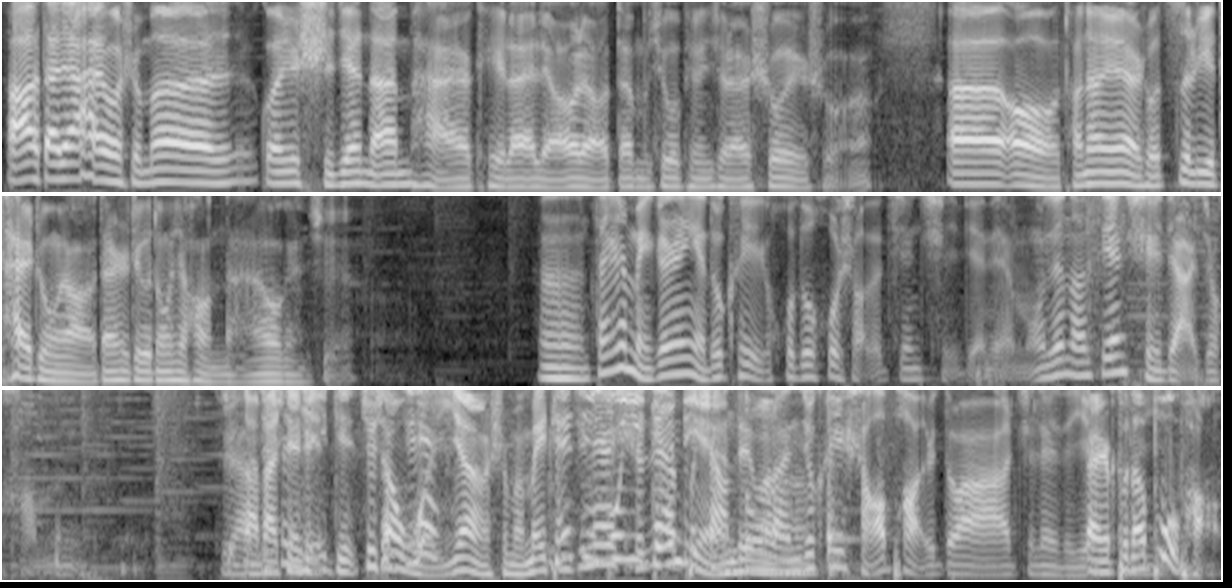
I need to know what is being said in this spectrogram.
啊，大家还有什么关于时间的安排可以来聊一聊？弹幕区和评论区来说一说啊。呃，哦，团团圆圆说自律太重要，但是这个东西好难，我感觉。嗯，但是每个人也都可以或多或少的坚持一点点嘛，我觉得能坚持一点就好嘛。对啊，哪怕坚持一点，就像我一样，是吗？每天进步一点点，对吧？你就可以少跑一段啊之类的也，但是不能不跑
